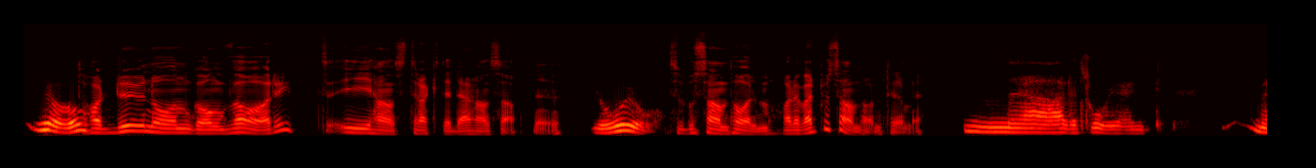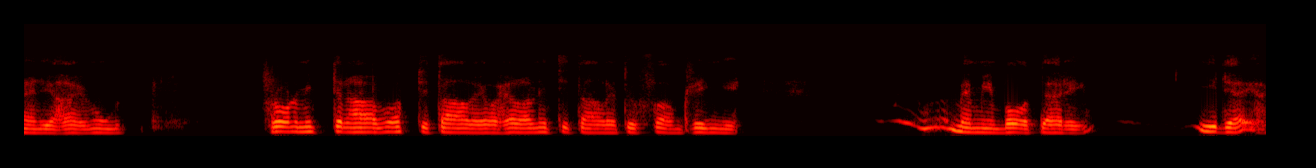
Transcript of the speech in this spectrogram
ja. Har du någon gång varit i hans trakter där han satt nu? Jo, jo. på Sandholm? Har du varit på Sandholm till och med? Nej, det tror jag inte. Men jag har ju nog från mitten av 80-talet och hela 90-talet tuffat omkring i, med min båt där i, i det,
